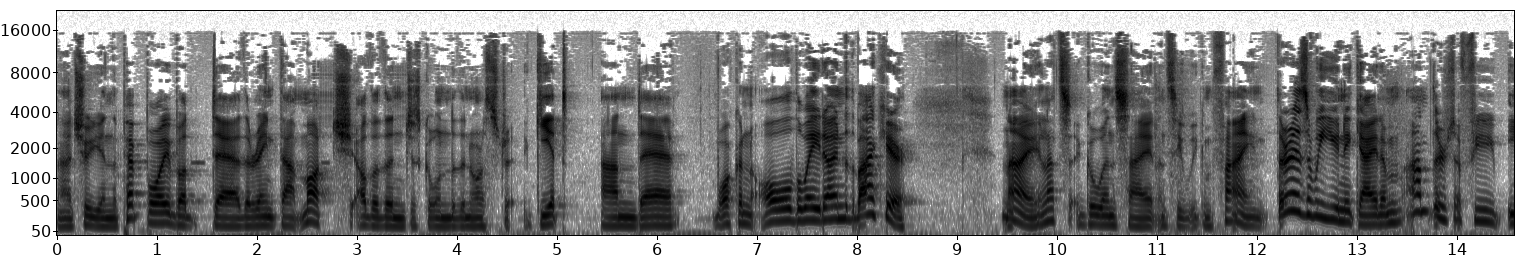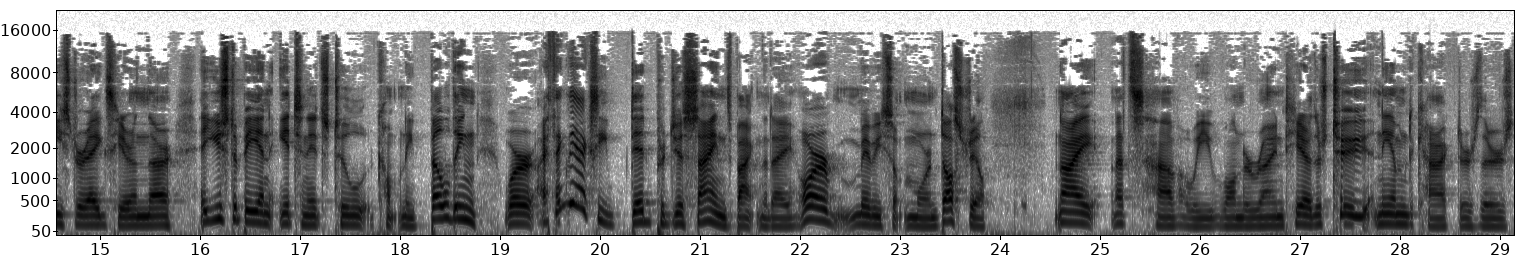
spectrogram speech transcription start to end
Now, I'd show you in the Pip Boy, but uh, there ain't that much other than just going to the North Gate and uh, walking all the way down to the back here. Now, let's go inside and see what we can find. There is a wee unique item, and there's a few Easter eggs here and there. It used to be an H&H Tool Company building, where I think they actually did produce signs back in the day, or maybe something more industrial. Now, let's have a wee wander around here. There's two named characters. There's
